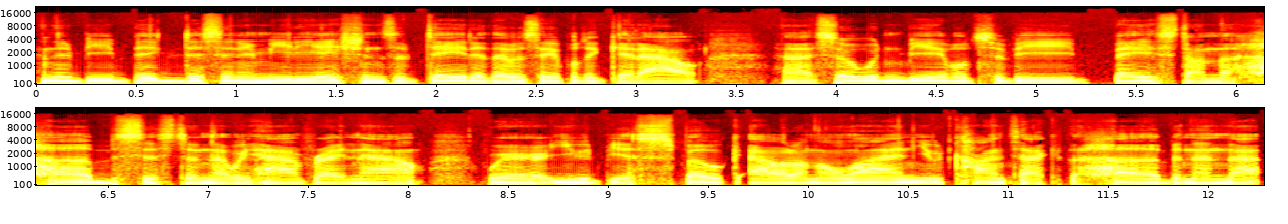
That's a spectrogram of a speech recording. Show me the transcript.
and there'd be big disintermediations of data that was able to get out. Uh, so it wouldn't be able to be based on the hub system that we have right now, where you would be a spoke out on the line, you would contact the hub, and then that,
